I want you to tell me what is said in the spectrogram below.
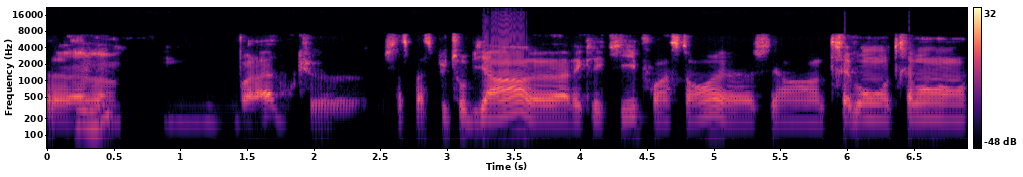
Mhm. Voilà, donc ça se passe plutôt bien avec l'équipe pour l'instant. c'est un très bon, très bon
